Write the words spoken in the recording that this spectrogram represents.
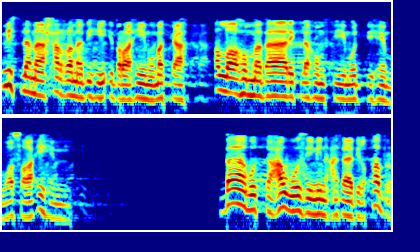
مثل ما حرم به إبراهيم مكة. اللهم بارك لهم في مدهم وصاعهم. باب التعوذ من عذاب القبر.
